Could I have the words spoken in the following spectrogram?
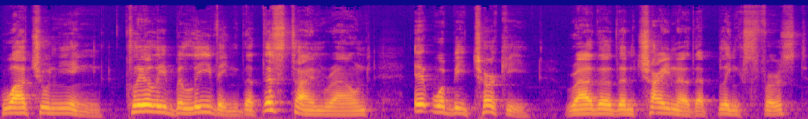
Hua Chunying, clearly believing that this time round it would be Turkey rather than China that blinks first,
